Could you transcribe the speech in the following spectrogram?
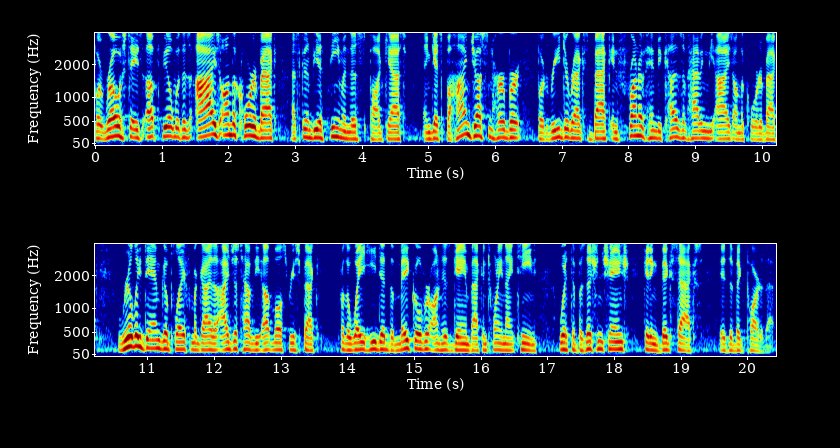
but Rowe stays upfield with his eyes on the quarterback. That's going to be a theme in this podcast and gets behind Justin Herbert, but redirects back in front of him because of having the eyes on the quarterback. Really damn good play from a guy that I just have the utmost respect for the way he did the makeover on his game back in 2019 with the position change, getting big sacks is a big part of that.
